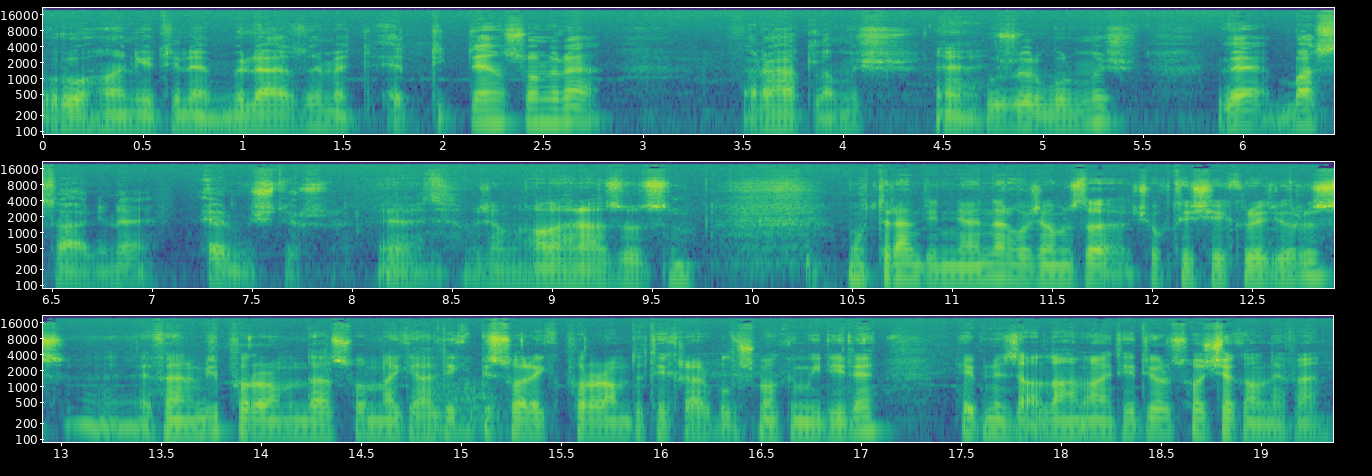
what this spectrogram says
ruhaniyetine mülazemet ettikten sonra rahatlamış, Evet. huzur bulmuş ve bast haline ermiştir. Evet hocam Allah razı olsun. Muhterem dinleyenler hocamıza çok teşekkür ediyoruz. Efendim bir programın daha sonuna geldik. Bir sonraki programda tekrar buluşmak ümidiyle hepinize Allah'a emanet ediyoruz. Hoşçakalın efendim.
